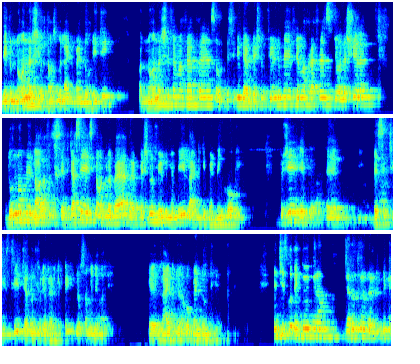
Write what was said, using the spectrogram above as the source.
लेकिन नॉन नर्शियल था, उसमें लाइट बेंड हो रही थी। और non inertial frame of reference और किसी भी ग्रेविटेशन फ़ील्ड में फ्रेम ऑफ़ रेफरेंस जो नशियल है दोनों में लॉज ऑफ़ फिजिक्स एक जैसे इसका मतलब है ग्रेविटेशनल फ़ील्ड में भी लाइट की बेंडिंग होगी। तो ये एक, एक बेसिक चीज़ थी जनरल थ्योरी रिलेटिविटी जो समझने वाली कि लाइट जो है वो बेंड होती है। इन चीज़ को देखते हुए फिर हम जनरल थ्योरी रिलेटिविटी के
